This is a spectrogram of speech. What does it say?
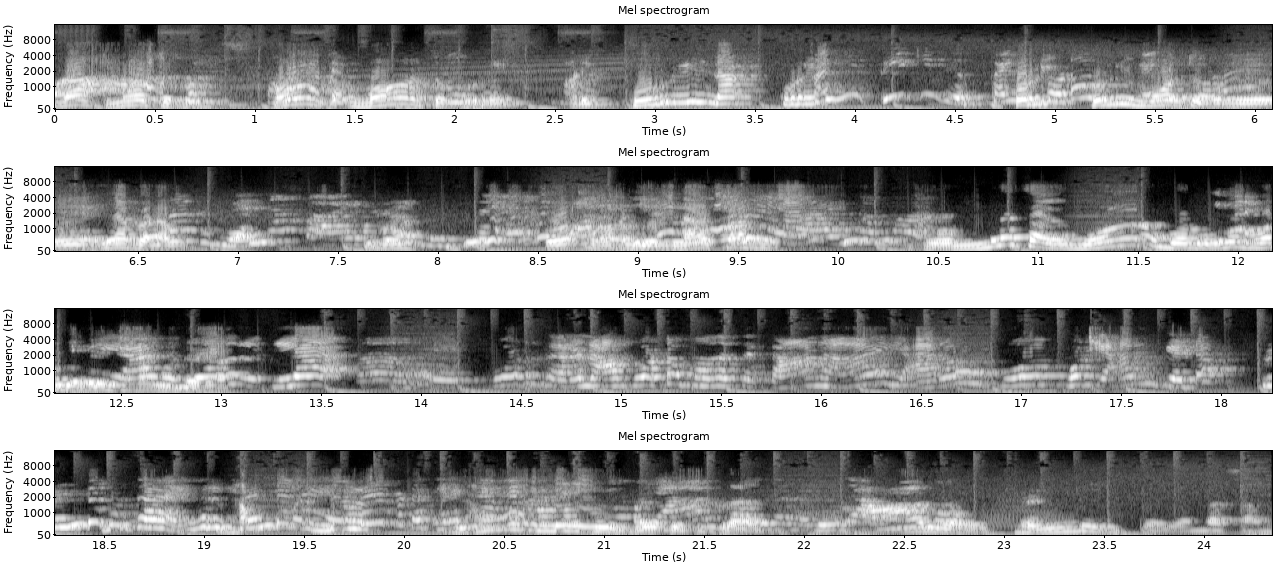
மோரத்தை, மோரத்தை குடி. மோரத்தை, மோரத்தை குடி. என்ன பண்ண என்ன சாமி? என்ன சாமி, மோரம் போட்டு மோரத்தை. போட்டுக்காரு நான் போட்ட முதல்ல காணா யாரோ போ- போ- யாருன்னு கேட்டா கொடுத்தாரு. இவரு ஃப்ரெண்டு என்ன சாமி.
